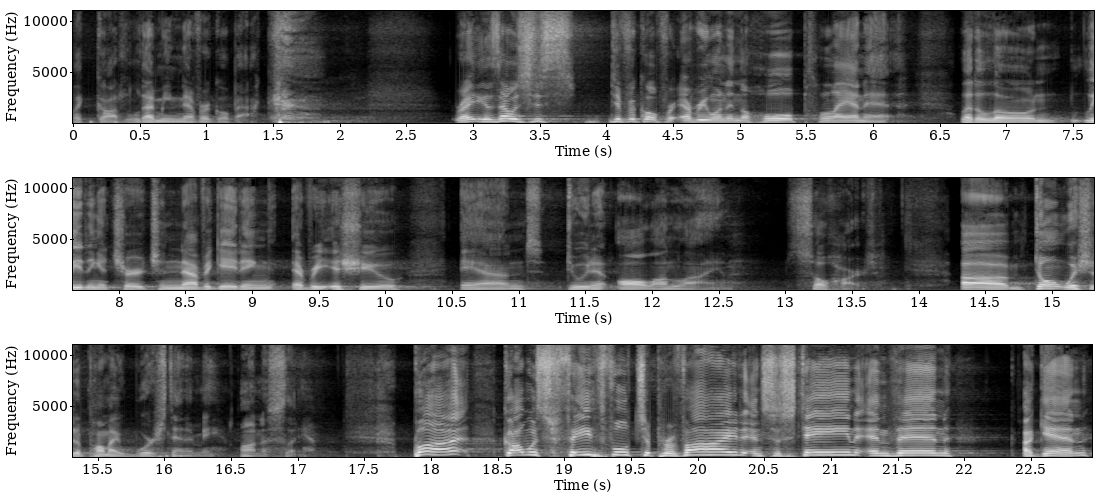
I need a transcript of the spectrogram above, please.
Like, God, let me never go back. right? Because that was just difficult for everyone in the whole planet, let alone leading a church and navigating every issue and doing it all online. So hard. Um, don't wish it upon my worst enemy, honestly. But God was faithful to provide and sustain. And then again,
